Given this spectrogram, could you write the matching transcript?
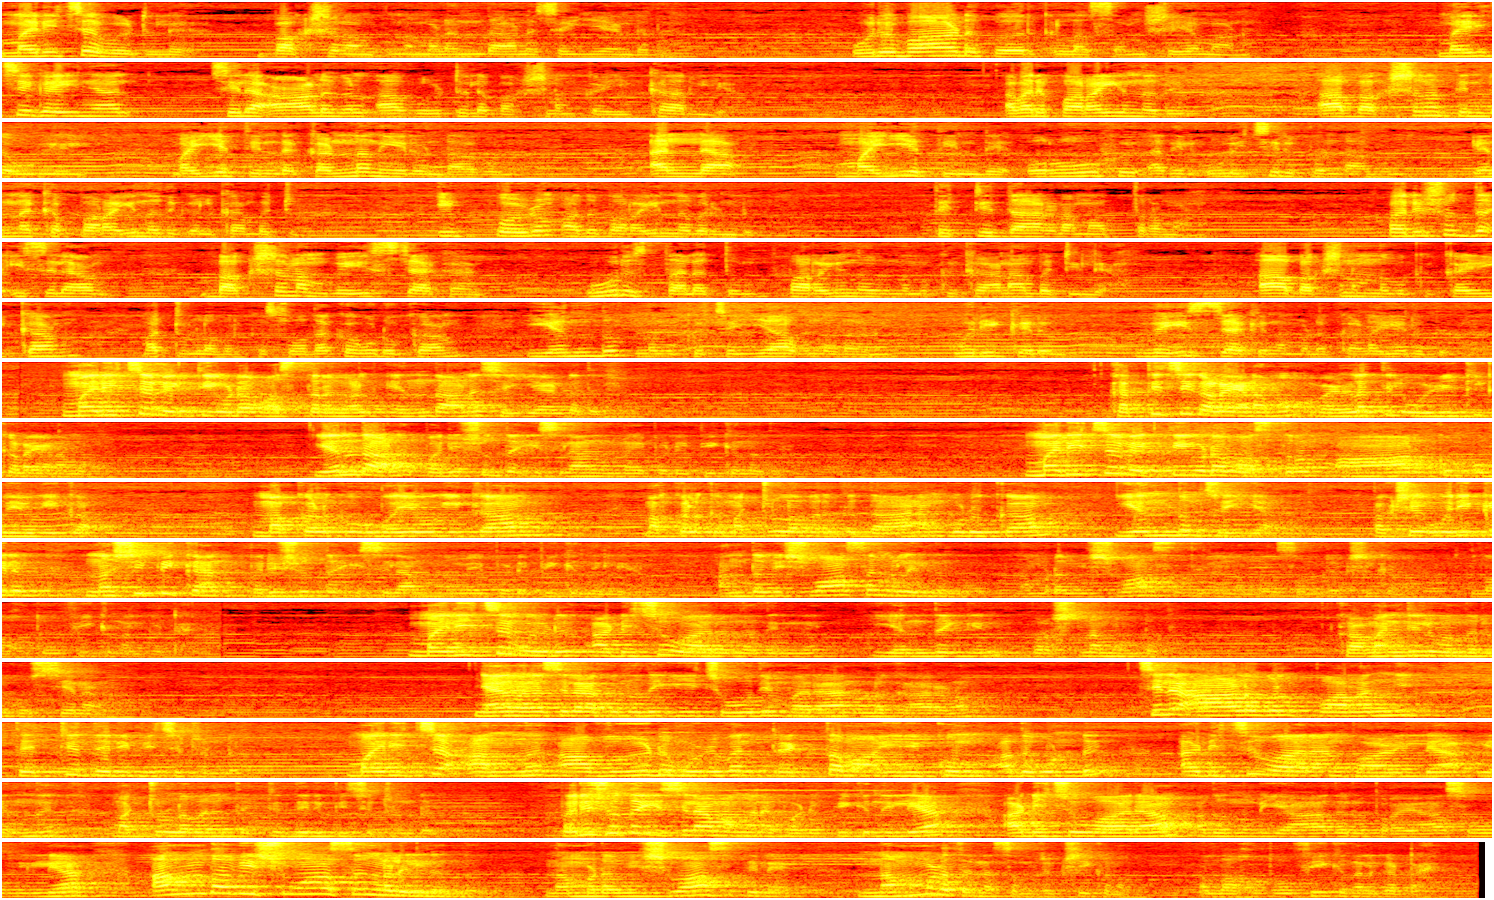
മരിച്ച വീട്ടിൽ ഭക്ഷണം നമ്മൾ എന്താണ് ചെയ്യേണ്ടത്? ഒരുപാട് പേർക്കുള്ള സംശയമാണ്. മരിച്ചു കഴിഞ്ഞാൽ ചില ആളുകൾ ആ വീട്ടിലെ ഭക്ഷണം കഴിക്കാറില്ല. അവർ പറയുന്നത് ആ ഭക്ഷണത്തിന്റെ ഉള്ളിൽ മയ്യത്തിന്റെ കണ്ണുനീരുണ്ടാകും. അല്ല മയ്യത്തിന്റെ റൂഹ് അതിൽ ഒളിച്ചിരിപ്പുണ്ടാകും എന്നൊക്കെ പറയുന്നത് കേൾക്കാൻ പറ്റും. ഇപ്പോഴും അത് പറയുന്നവരുണ്ട്. തെറ്റിദ്ധാരണ മാത്രമാണ്. പരിശുദ്ധ ഇസ്ലാം ഭക്ഷണം വേസ്റ്റാക്കാൻ ഒരു സ്ഥലത്തും പറയുന്നത് നമുക്ക് കാണാൻ പറ്റില്ല. ആ ഭക്ഷണം നമുക്ക് കഴിക്കാം മറ്റുള്ളവർക്ക് സ്വതക്ക കൊടുക്കാം എന്തും നമുക്ക് ചെയ്യാവുന്നതാണ്. ഒരിക്കലും വേസ്റ്റാക്കി നമ്മൾ കളയരുത്. മരിച്ച വ്യക്തിയുടെ വസ്ത്രങ്ങൾ എന്താണ് ചെയ്യേണ്ടത്? കത്തിച്ച് കളയണമോ വെള്ളത്തിൽ ഒഴുക്കി കളയണമോ? എന്താണ് പരിശുദ്ധ ഇസ്ലാം നമ്മെ പഠിപ്പിക്കുന്നത്? മരിച്ച വ്യക്തിയുടെ വസ്ത്രം ആർക്കും ഉപയോഗിക്കാം. മക്കൾക്ക് ഉപയോഗിക്കാം. മക്കൾക്ക് മറ്റുള്ളവർക്ക് ദാനം കൊടുക്കാം. എന്തും ചെയ്യാം. പക്ഷേ ഒരിക്കലും നശിപ്പിക്കാൻ പരിശുദ്ധ ഇസ്ലാം നമ്മെ പഠിപ്പിക്കുന്നില്ല. അന്ധവിശ്വാസങ്ങളിൽ നിന്ന് നമ്മുടെ വിശ്വാസത്തിനെ നമ്മൾ സംരക്ഷിക്കണം. അള്ളാഹു തോഫിക്ക് നൽകട്ടെ. മരിച്ച വീട് അടിച്ചു വാരുന്നതിന് എന്തെങ്കിലും പ്രശ്നമുണ്ടോ? കമന്റിൽ വന്നൊരു ക്വസ്റ്റ്യനാണ്. ഞാൻ മനസ്സിലാക്കുന്നത് ഈ ചോദ്യം വരാനുള്ള കാരണം ചില ആളുകൾ പറഞ്ഞ് തെറ്റിദ്ധരിപ്പിച്ചിട്ടുണ്ട്. മരിച്ച അന്ന് ആ വീട് മുഴുവൻ രക്തമായിരിക്കും. അതുകൊണ്ട് അടിച്ചു വാരാൻ പാടില്ല എന്ന് മറ്റുള്ളവരെ തെറ്റിദ്ധരിപ്പിച്ചിട്ടുണ്ട്. പരിശുദ്ധ ഇസ്ലാം അങ്ങനെ പഠിപ്പിക്കുന്നില്ല. അടിച്ചു വാരാം അതൊന്നും യാതൊരു പ്രയാസവുമില്ല. അന്ധവിശ്വാസങ്ങളിൽ നിന്ന് നമ്മുടെ വിശ്വാസത്തിനെ നമ്മൾ തന്നെ സംരക്ഷിക്കണം. അള്ളാഹു തോഫീക്ക് നൽകട്ടെ.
